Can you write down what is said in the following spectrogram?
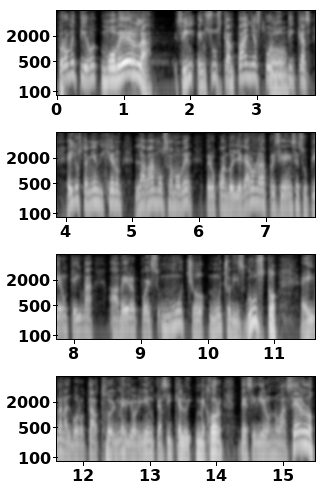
prometieron moverla. Sí, en sus campañas políticas, ellos también dijeron, la vamos a mover, pero cuando llegaron a la presidencia supieron que iba a haber pues mucho, mucho disgusto e iban a alborotar todo el Medio Oriente, así que lo mejor decidieron no hacerlo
